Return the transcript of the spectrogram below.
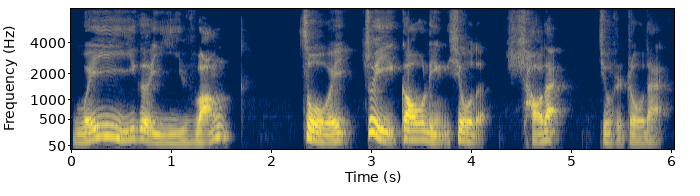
唯一一个以王作为最高领袖的朝代就是周代。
